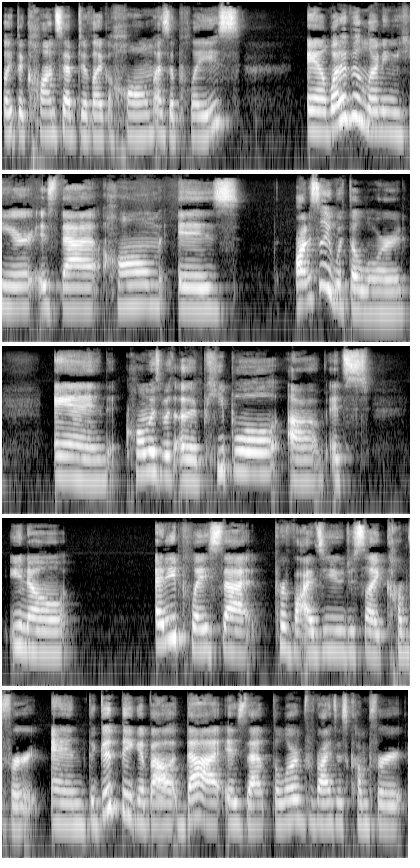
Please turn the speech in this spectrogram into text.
like the concept of like a home as a place. And what I've been learning here is that home is honestly with the Lord and home is with other people. Um, it's, you know, any place that provides you just like comfort. And the good thing about that is that the Lord provides us comfort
